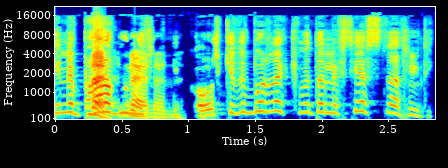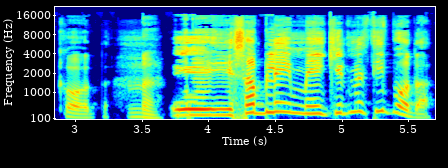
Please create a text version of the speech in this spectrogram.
είναι πάρα Ναι, πολύ ναι, ναι, ναι. αθλητικός και δεν μπορεί να εκμεταλλευτεί αυτή την αθλητικότητα. Ναι. Ε, σαν playmaker είναι τίποτα.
